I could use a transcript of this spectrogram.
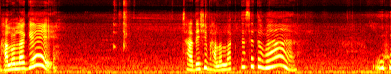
ভালো লাগে? ছাদে এসে ভালো লাগতেছে তোমার? উহু।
